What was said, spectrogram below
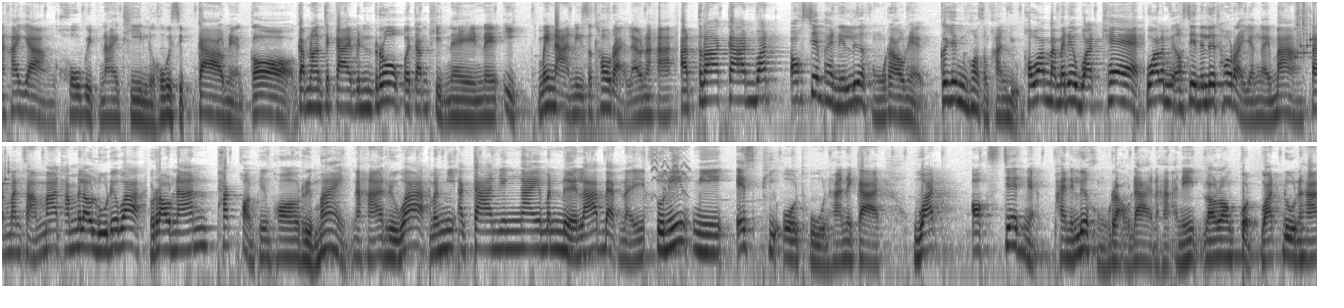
นะคะอย่างโควิด -19 หรือโควิด -19 เนี่ยก็กำลังจะกลายเป็นโรคประจำถิ่นในในอีกไม่นานนี้สักเท่าไหร่แล้วนะคะ อัตราการวัดออกซิเจนภายในเลือดของเราเนี่ยก็ยังมีความสำคัญอยู่ เพราะว่ามันไม่ได้วัดแค่ว่าเรามีออกซิเจนในเลือดเท่าไหร่ยังไงบ้าง แต่มันสามารถทำให้เรารู้ได้ว่าเรานั้นพักผ่อนเพียงพอหรือไม่นะคะหรือว่ามันมีอาการยังไงมันเหนื่อยล้าแบบไหน ตัวนี้มี SpO2 นะคะในการวัด ออกซิเจนเนี่ยภายในเลือดของเราได้นะฮะอันนี้เราลองกดวัดดูนะฮะ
